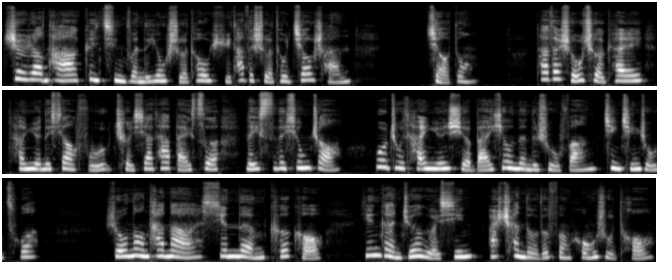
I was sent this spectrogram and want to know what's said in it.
这让他更兴奋地用舌头与他的舌头交缠、搅动。他的手扯开谭元的校服，扯下他白色蕾丝的胸罩，握住谭元雪白幼嫩的乳房，尽情揉搓、揉弄他那鲜嫩可口、因感觉恶心而颤抖的粉红乳头。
